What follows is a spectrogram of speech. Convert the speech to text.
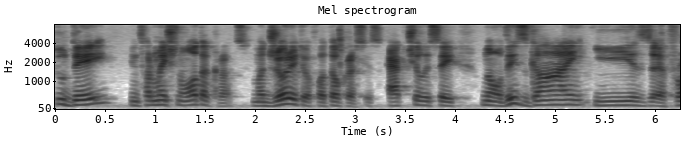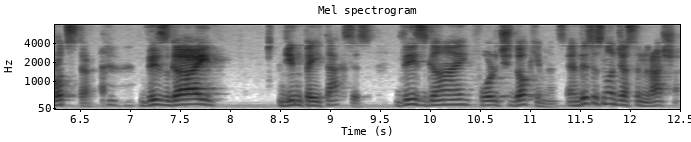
Today, informational autocrats, majority of autocracies actually say, no, this guy is a fraudster. This guy didn't pay taxes. This guy forged documents. And this is not just in Russia.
